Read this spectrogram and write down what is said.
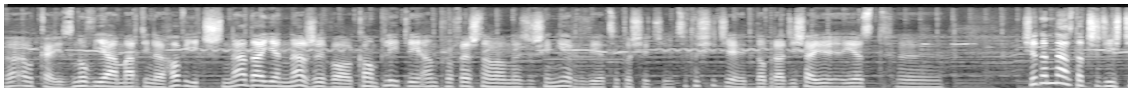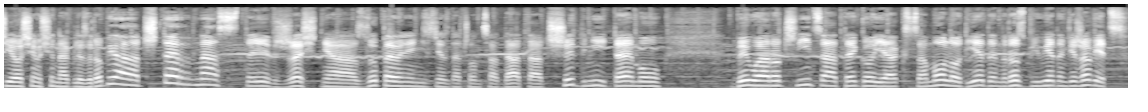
No, Okej, znów ja, Martin Lechowicz, nadaję na żywo, completely unprofessional, mam nadzieję, że się nie rwie, co to się dzieje, co to się dzieje. Dobra, dzisiaj jest y, 17.38 się nagle zrobiła, a 14 września, zupełnie nic nieznacząca data, trzy dni temu była rocznica tego, jak samolot jeden rozbił jeden wieżowiec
